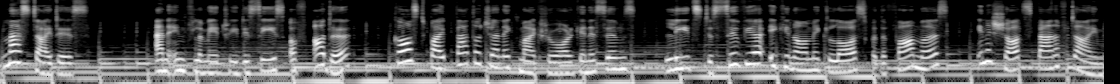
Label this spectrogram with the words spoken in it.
Mastitis, an inflammatory disease of udder caused by pathogenic microorganisms leads to severe economic loss for the farmers in a short span of time.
